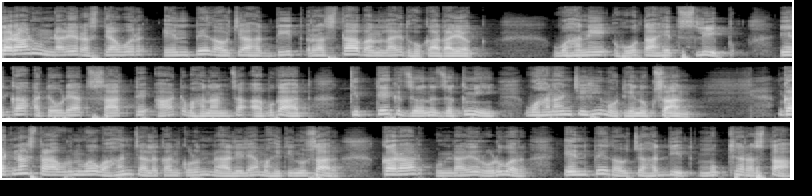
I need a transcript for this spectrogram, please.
कराड उंडाळे रस्त्यावर एनपे गावच्या हद्दीत रस्ता बनलाय धोकादायक. वाहने होत आहेत स्लीप. एका आठवड्यात सात ते आठ वाहनांचा अपघात. कित्येक जण जखमी वाहनांचेही मोठे नुकसान. घटनास्थळावरून व वाहन चालकांकडून मिळालेल्या माहितीनुसार कराड उंडाळे रोडवर एनपे गावच्या हद्दीत मुख्य रस्ता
